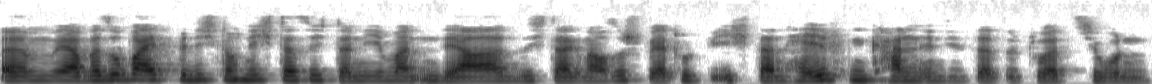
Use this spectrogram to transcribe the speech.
ähm, ja, aber so weit bin ich noch nicht, dass ich dann jemanden, der sich da genauso schwer tut wie ich, dann helfen kann in dieser Situation,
